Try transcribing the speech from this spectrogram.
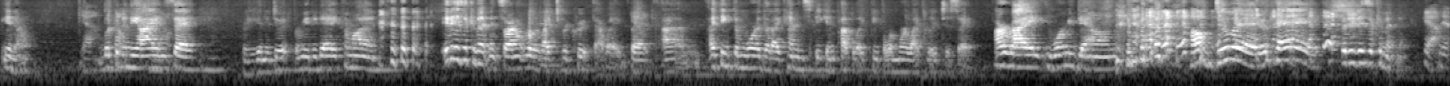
you know, Yeah. look them in the eye and say, "Are you going to do it for me today? Come on." it is a commitment, so I don't really like to recruit that way. But um, I think the more that I come and speak in public, people are more likely to say, "All right, you wore me down. I'll do it." Okay, but it is a commitment. Yeah. Yeah.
